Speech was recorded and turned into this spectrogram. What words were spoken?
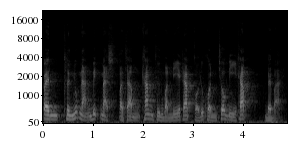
เป็นคลึงลูกหนังบิ๊กแมชประจำค่ำคืนวันนี้ครับ ขอทุกคนโชคดีครับ บ๊ายบาย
